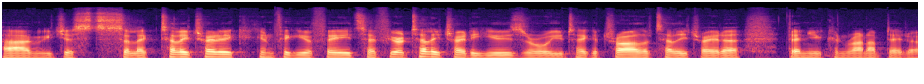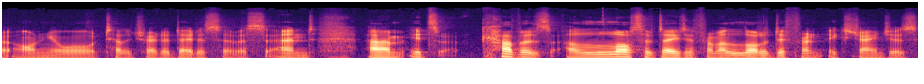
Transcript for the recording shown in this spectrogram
um, you just select Teletrader, you can configure your feed. So if you're a Teletrader user or you take a trial of Teletrader, then you can run Updata on your Teletrader data service. And um, it covers a lot of data from a lot of different exchanges.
